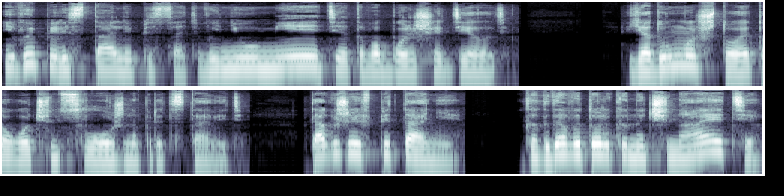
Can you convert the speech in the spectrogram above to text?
и вы перестали писать, вы не умеете этого больше делать. Я думаю, что это очень сложно представить. Также и в питании. Когда вы только начинаете,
